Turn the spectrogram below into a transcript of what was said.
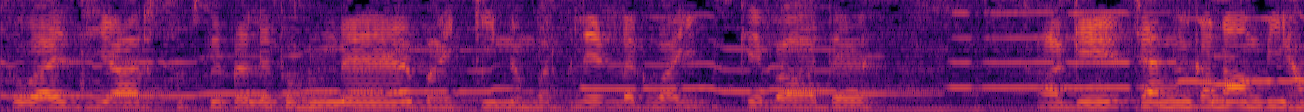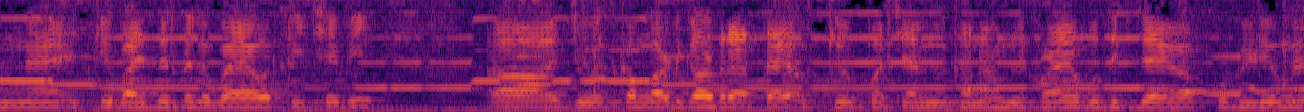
सो गाइज़ यार, सबसे पहले तो हमने बाइक की नंबर प्लेट लगवाई, उसके बाद आगे चैनल का नाम भी हमने इसके वाइज़र पे लगवाया और पीछे भी जो इसका मड गार्ड रहता है, उसके ऊपर चैनल का नाम लिखवाया, वो दिख जाएगा आपको वीडियो में।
